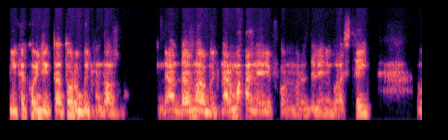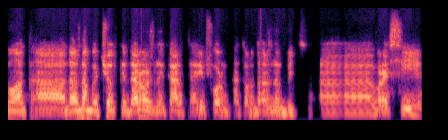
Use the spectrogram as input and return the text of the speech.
никакой диктатуры быть не должно. Да, должна быть нормальная реформа разделения властей, вот, а, должна быть четкая дорожная карта реформ, которые должны быть а, в России,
